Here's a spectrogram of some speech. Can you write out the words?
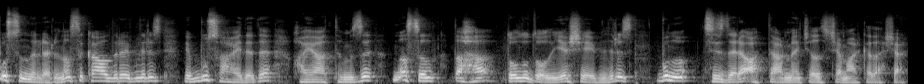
bu sınırları nasıl kaldırabiliriz ve bu sayede de hayatımızı nasıl daha dolu dolu yaşayabiliriz? Bunu sizlere aktarmaya çalışacağım arkadaşlar.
